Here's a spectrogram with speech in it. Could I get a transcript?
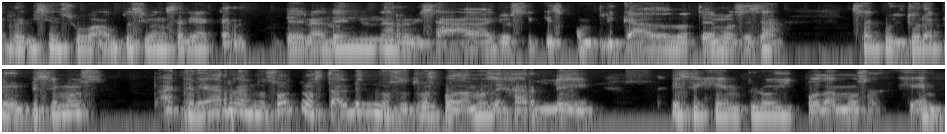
revisen su auto, si van a salir a carretera, denle una revisada, yo sé que es complicado, no tenemos esa, esa cultura, pero empecemos a crearla nosotros, tal vez nosotros podamos dejarle ese ejemplo y podamos em-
